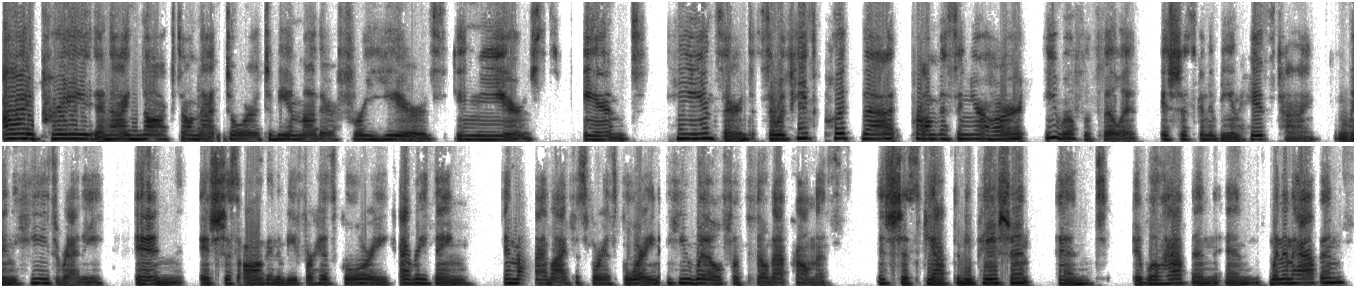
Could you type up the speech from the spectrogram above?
I prayed and I knocked on that door to be a mother for years and years. And he answered. So if he's put that promise in your heart, he will fulfill it. It's just going to be in his time when he's ready. And it's just all going to be for his glory. Everything in my life is for his glory. He will fulfill that promise. It's just you have to be patient and it will happen. And when it happens,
